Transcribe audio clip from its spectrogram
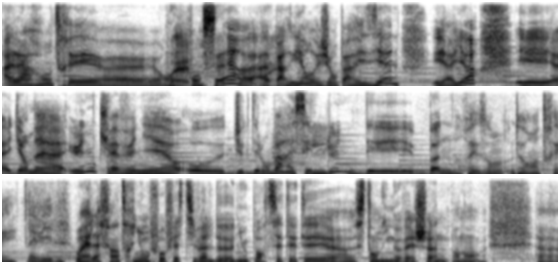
à la rentrée euh, en Ouais. concert à Ouais. Paris, en région parisienne et ailleurs. Et euh, il y en a une qui va venir au Duc des Lombards et c'est l'une des bonnes raisons de rentrer, David. Ouais, elle a fait un triomphe au festival de Newport cet été, euh, standing ovation pendant euh,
